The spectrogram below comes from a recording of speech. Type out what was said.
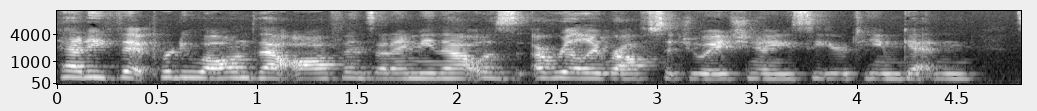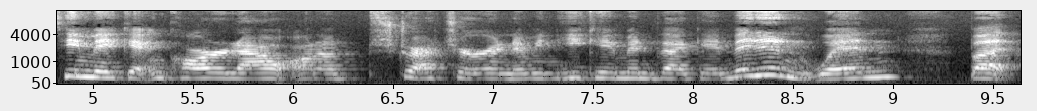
Teddy fit pretty well into that offense, and I mean that was a really rough situation. You, know, you see your team getting teammate getting carted out on a stretcher, and I mean he came into that game. They didn't win, but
